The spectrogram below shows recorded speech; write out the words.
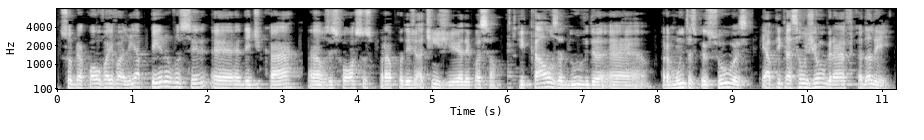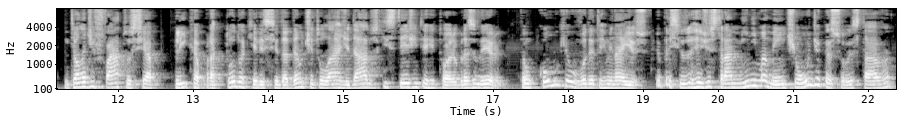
sobre a qual vai valer a pena você é, dedicar ah, os esforços para poder atingir a adequação. O que causa dúvida é, para muitas pessoas é a aplicação geográfica da lei. Então, ela de fato se aplica para todo aquele cidadão titular de dados que esteja em território brasileiro. Então, como que eu vou determinar isso? Eu preciso registrar minimamente onde a pessoa estava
